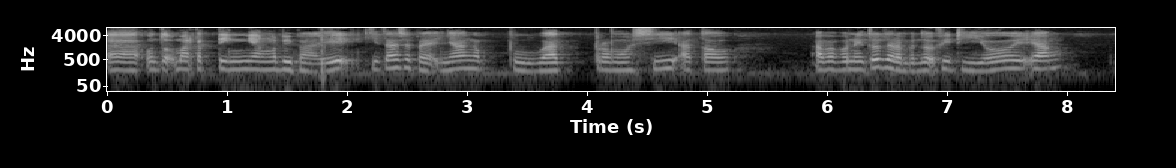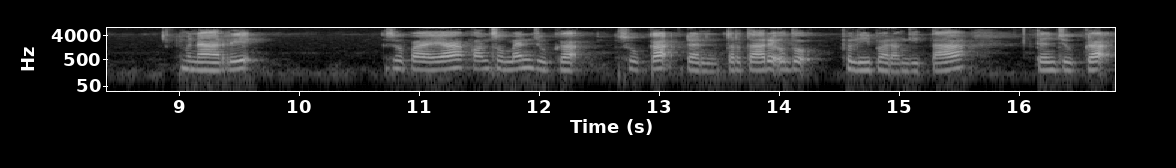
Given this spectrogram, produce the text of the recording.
uh, untuk marketing yang lebih baik kita sebaiknya ngebuat promosi atau apa pun itu dalam bentuk video yang menarik supaya konsumen juga suka dan tertarik untuk beli barang kita. Dan juga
